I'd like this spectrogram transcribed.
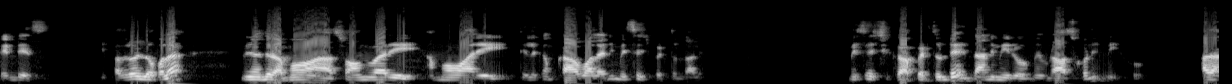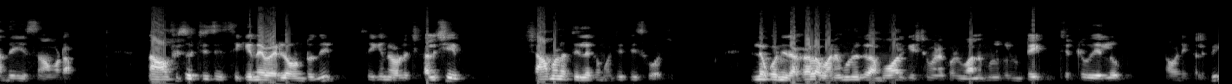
టెన్ డేస్ ఈ పది రోజుల లోపల మీరందరూ అమ్మ స్వామివారి అమ్మవారి తిలకం కావాలని మెసేజ్ పెడుతుండాలి. మెసేజ్ పెడుతుంటే దాన్ని మీరు మేము రాసుకొని మీకు అది అందజేస్తాం అన్నమాట నా ఆఫీస్ వచ్చేసి సికింద్రాబాద్లో ఉంటుంది. సికింద్రాబాద్ వచ్చి కలిసి శ్యామల తిలకం వచ్చి తీసుకోవచ్చు. ఇందులో కొన్ని రకాల వనమునుగులు అమ్మవారికి ఇష్టమైన కొన్ని వనమునుగులు ఉంటాయి. చెట్లు వేర్లు అవన్నీ కలిపి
